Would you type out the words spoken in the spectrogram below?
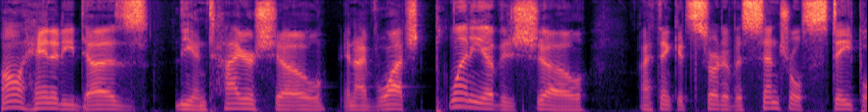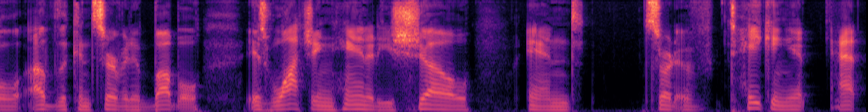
All Hannity does the entire show, and I've watched plenty of his show. I think it's sort of a central staple of the conservative bubble is watching Hannity's show and sort of taking it at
